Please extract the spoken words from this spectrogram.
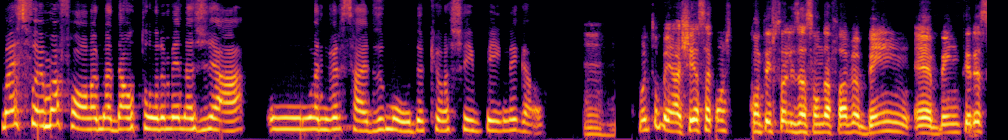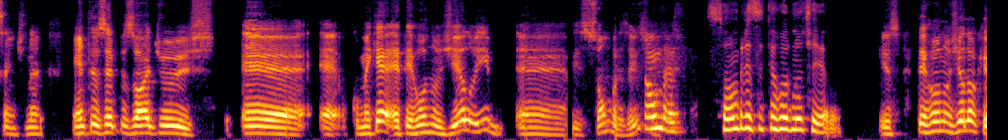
mas foi uma forma da autora homenagear o aniversário do Mulder, que eu achei bem legal. Uhum. Muito bem, achei essa contextualização da Flávia bem, é, bem interessante, né? Entre os episódios. É, é, como é que é? É Terror no Gelo e, é, e Sombras, é isso? Sombras. Sombras e Terror no Gelo. Isso. Terror no Gelo é o quê?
